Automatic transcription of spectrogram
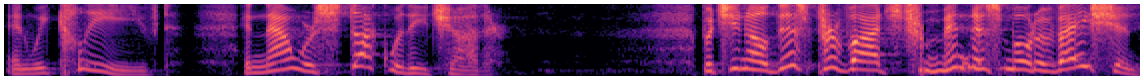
and we cleaved, and now we're stuck with each other. But you know, this provides tremendous motivation.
